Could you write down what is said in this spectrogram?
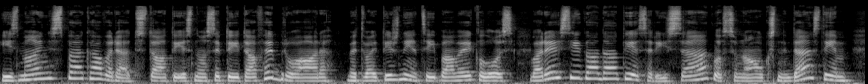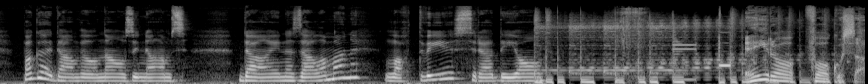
Izmaiņas spēkā varētu stāties no 7. februāra, bet vai tirzniecībā veikalos varēs iegādāties arī sēklas un augsni dēstiem, pagaidām vēl nav zināms. Daina Zalamane, Latvijas radio. Eiro fokusā.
